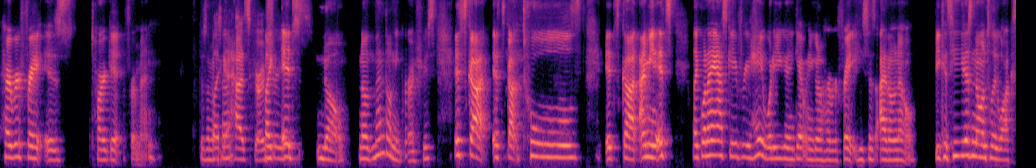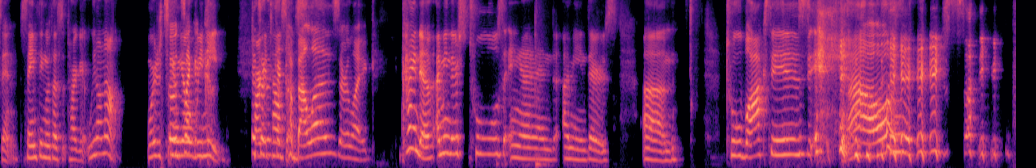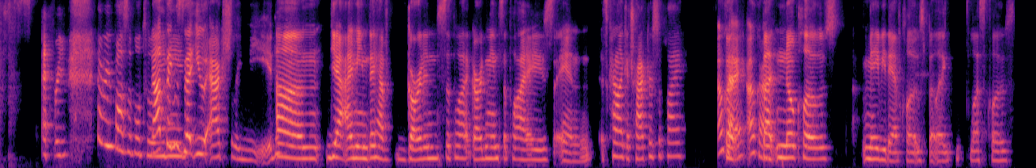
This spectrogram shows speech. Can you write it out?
Harbor Freight is Target for men. Does that make like sense? it has groceries. like it's no, no, men don't need groceries. It's got it's got tools. It's got, I mean, it's like when I ask Avery, hey, what are you gonna get when you go to Harbor Freight? He says, I don't know. Because he doesn't know until he walks in. Same thing with us at Target. We don't know. We're just So gonna it's get like what we co- need. it's Target like, tells like a us. Cabela's or like kind of i mean there's tools and i mean there's um toolboxes Wow. Every every possible tool not things need. that you actually need. um yeah i mean they have garden supply gardening supplies and it's kind of like a tractor supply okay, okay. but no clothes maybe they have clothes but like less clothes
